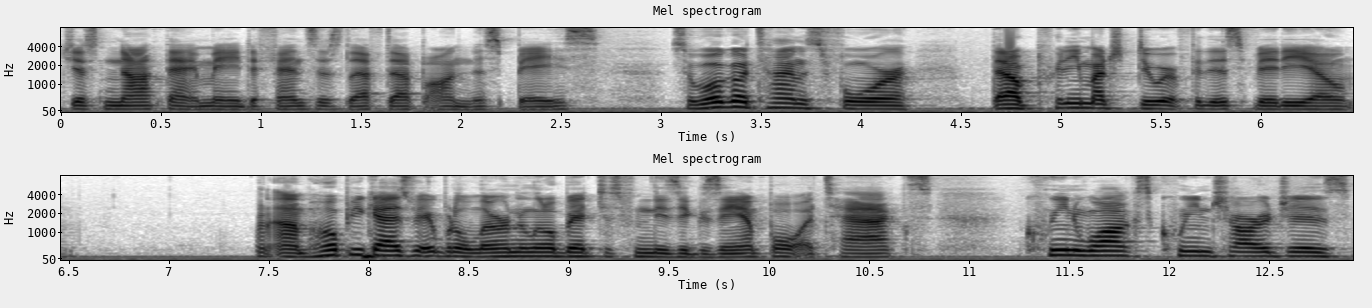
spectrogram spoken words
just not that many defenses left up on this base. So we'll go times four. That'll pretty much do it for this video. Um, hope you guys were able to learn a little bit just from these example attacks. Queen walks, queen charges.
